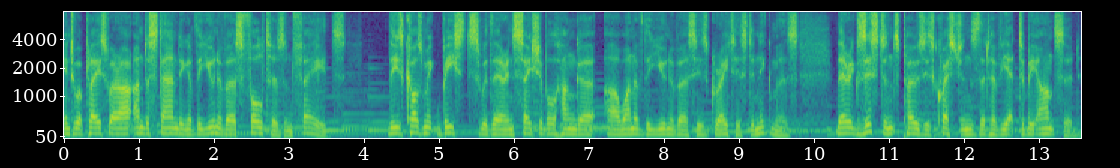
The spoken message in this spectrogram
into a place where our understanding of the universe falters and fades. These cosmic beasts with their insatiable hunger are one of the universe's greatest enigmas. Their existence poses questions that have yet to be answered,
